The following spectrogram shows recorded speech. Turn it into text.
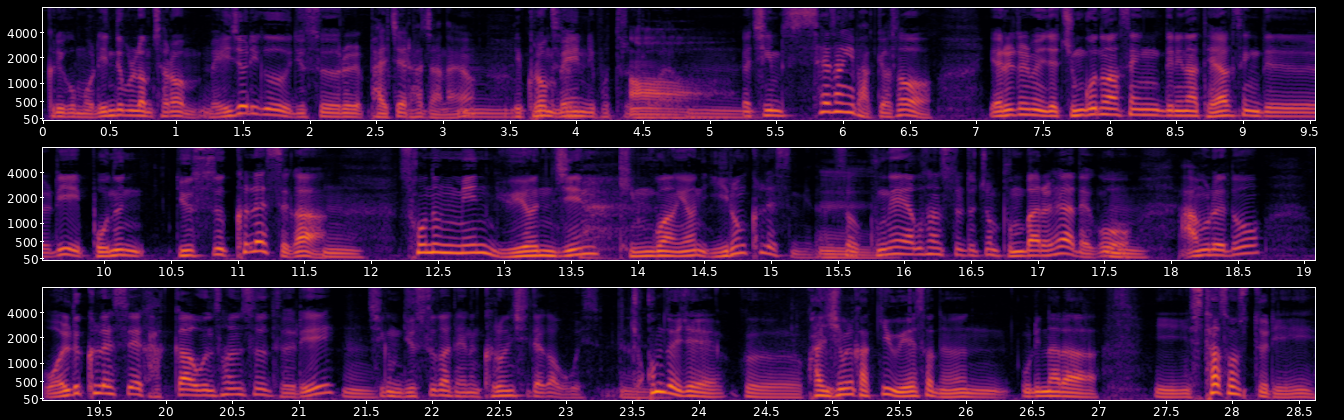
그리고 뭐 린드블럼처럼 음. 메이저리그 뉴스를 발제를 하잖아요. 음, 그럼 메인 리포트로 아. 들어가요. 아. 그러니까 지금 세상이 바뀌어서 예를 들면 이제 중고등학생들이나 대학생들이 보는 뉴스 클래스가 음. 손흥민, 류현진, 김광현 이런 클래스입니다. 그래서 음. 국내 야구 선수들도 좀 분발을 해야 되고 음. 아무래도 월드 클래스에 가까운 선수들이 음. 지금 뉴스가 되는 그런 시대가 오고 있습니다. 조금 더 이제 그 관심을 갖기 위해서는 우리나라 이 스타 선수들이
